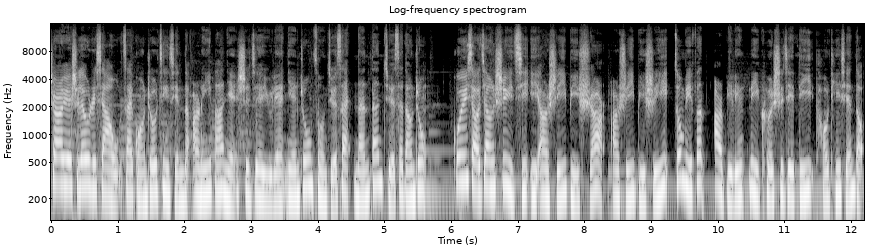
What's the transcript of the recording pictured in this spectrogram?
十二月十六日下午，在广州进行的二零一八年世界羽联年终总决赛男单决赛当中，国羽小将施雨琦以二十一比十二、二十一比十一总比分二比零力克世界第一桃田贤斗，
